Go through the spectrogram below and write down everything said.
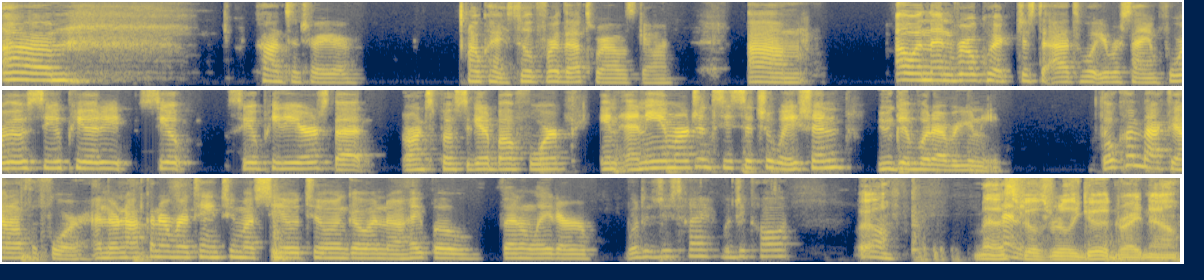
um, concentrator. Okay, so for that's where I was going. Um. Oh, and then real quick, just to add to what you were saying, for those COPD, CO, COPDers that aren't supposed to get above four, in any emergency situation, you give whatever you need. They'll come back down off the four, and they're not going to retain too much CO2 and go into a hypoventilator. What did you say? What'd you call it? Well, man, this Anyway. feels really good right now.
